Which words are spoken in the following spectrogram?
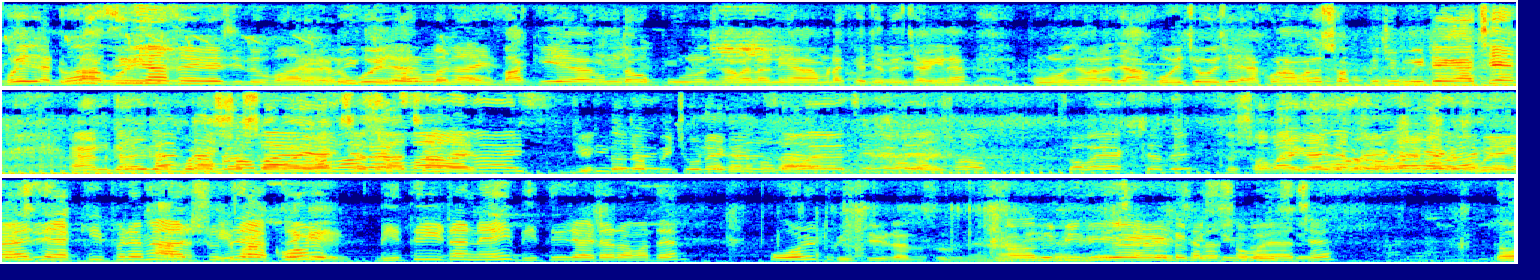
হয়ে যায় একটু রাগ হয়ে যায়। গেছিল ভাই হ্যাঁ, হয়ে যায়, বাকি এখন দেখো পুরনো ঝামেলা নিয়ে আর আমরা খেতে চাই না। পুরনো ঝামেলা যা হয়েছে হয়েছে। এখন আমাদের সবকিছু মিটে গেছে। এন্ড গাইস এখানটা সবাই আছে, সবাই। তো পিছনে এখানে সবাই আছে সব সবাই একসাথে। তো সবাই গাইস এখন এখন একই ফ্রেমে আর শুধু এখন ভিতরিটা নেই ভিতরি রাইডার আমাদের ওল্ড ভিতরিটা তো শুধু আমাদের ভিডিও এটা মিসিং সবাই আছে। তো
